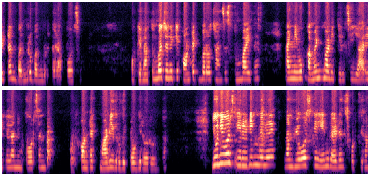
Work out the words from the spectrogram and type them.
ರಿಟರ್ನ್ ಬಂದ್ರು ಬಂದ್ಬಿಡ್ತಾರೆ ಆ ಪರ್ಸನ್ ಓಕೆ ನಾ ತುಂಬಾ ಜನಕ್ಕೆ ಕಾಂಟ್ಯಾಕ್ಟ್ ಬರೋ ಚಾನ್ಸಸ್ ತುಂಬಾ ಇದೆ. ಅಂಡ್ ನೀವು ಕಮೆಂಟ್ ಮಾಡಿ ತಿಳಿಸಿ ಯಾರಿಗೆಲ್ಲ ನಿಮ್ ಪರ್ಸನ್ ಕಾಂಟ್ಯಾಕ್ಟ್ ಮಾಡಿದ್ರು ಬಿಟ್ಟೋಗಿರೋರು ಅಂತ. ಯೂನಿವರ್ಸ್ ಈ ರೀಡಿಂಗ್ ಮೇಲೆ ನನ್ನ ವ್ಯೂವರ್ಸ್ಗೆ ಏನ್ ಗೈಡೆನ್ಸ್ ಕೊಡ್ತೀರಾ?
